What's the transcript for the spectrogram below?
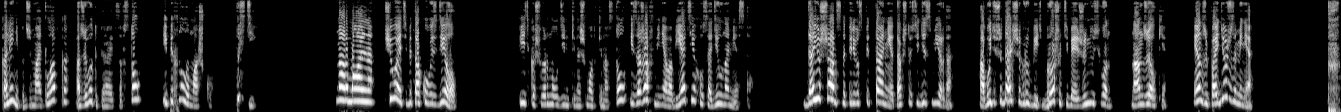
колени поджимает лавка, а живот упирается в стол, и пихнула Машку. Пусти. Нормально. Чего я тебе такого сделал? Петька швырнул Димкины шмотки на стол и, зажав меня в объятиях, усадил на место. Даю шанс на перевоспитание, так что сиди смирно. А будешь и дальше грубить, брошу тебя и женюсь вон, на Анжелке. Энджи, пойдешь за меня? Пф.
